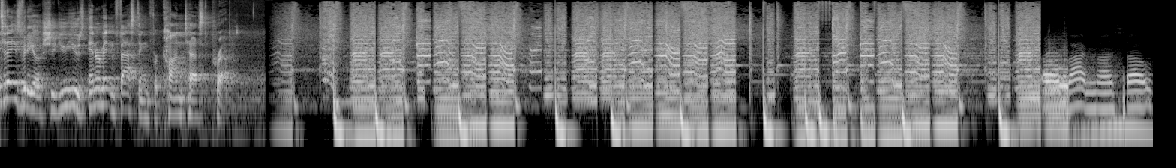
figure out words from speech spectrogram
today's video, should you use intermittent fasting for contest prep? all by myself.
